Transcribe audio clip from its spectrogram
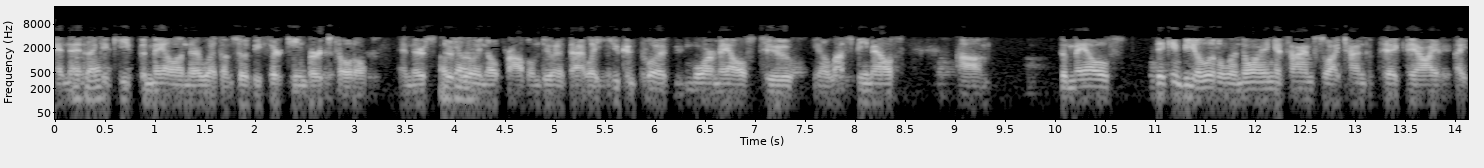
and then I could keep the male in there with them, so it'd be 13 birds total. And there's there's Okay. really no problem doing it that way. You can put more males to you know less females. Um, the males they can be a little annoying at times, so I tend to pick you know I I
